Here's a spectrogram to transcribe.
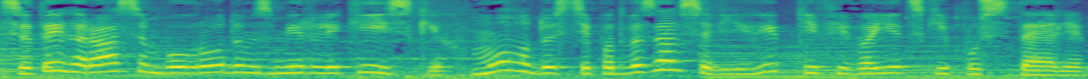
Святий Герасим був родом з мір лікійських. Молодості подвизався в Єгипті Фіваїдській пустелі.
